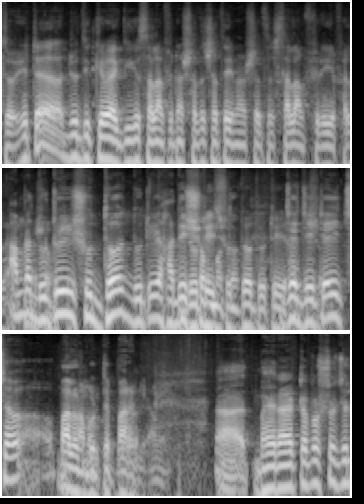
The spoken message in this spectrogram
তো এটা যদি কেউ একদিকে সালাম ফিরানোর সাথে সাথে ইমামের সাথে সালাম ফিরিয়ে ফেলে আমরা দুটোই শুদ্ধ দুটোই হাদিস শুদ্ধ, দুটোই যে যেটা ইচ্ছা পালন করতে পারেন। ভাইয়ের আরেকটা প্রশ্ন ছিল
